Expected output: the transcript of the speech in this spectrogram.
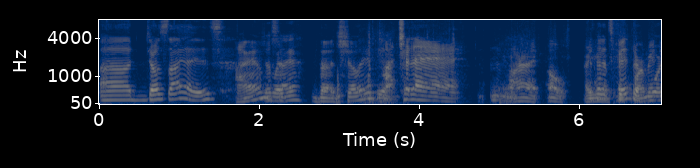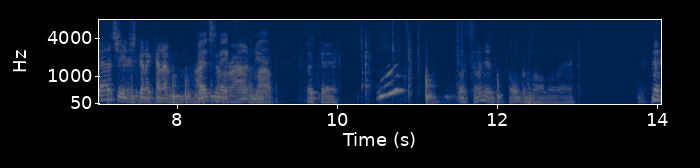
Uh, Josiah is. I am Josiah? with the chili. Yeah. Hot chili. All right. Oh, are you gonna it's pick fifth or for me, fourth Dennis, or you're turn. just gonna kind of I mix them mixing around them here? up. Okay. Oh, someone didn't fold them all the way. this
